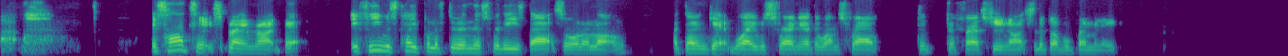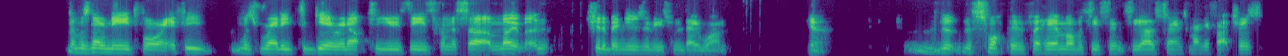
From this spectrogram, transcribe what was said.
uh, it's hard to explain, right? But if he was capable of doing this with these darts all along, I don't get why he was throwing the other ones throughout the, the first few nights of the bubble Premier League. There was no need for it. If he was ready to gear it up to use these from a certain moment, should have been using these from day one. Yeah. The the swapping for him, obviously, since he has changed manufacturers,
